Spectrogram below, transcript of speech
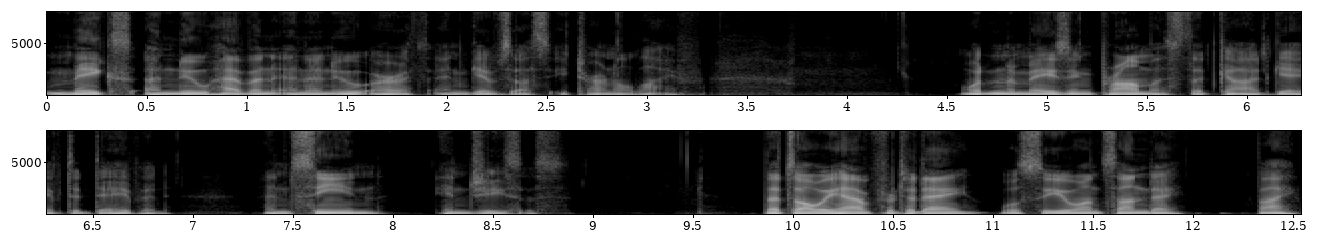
makes a new heaven and a new earth and gives us eternal life. What an amazing promise that God gave to David and seen in Jesus. That's all we have for today. We'll see you on Sunday. Bye.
